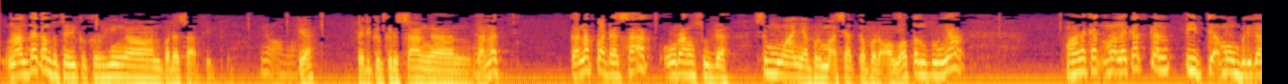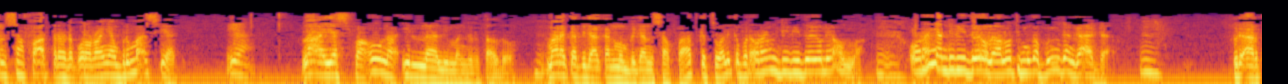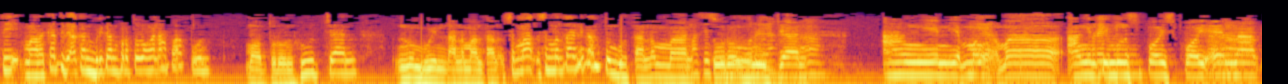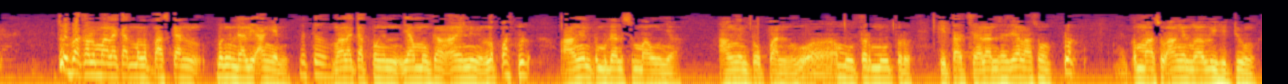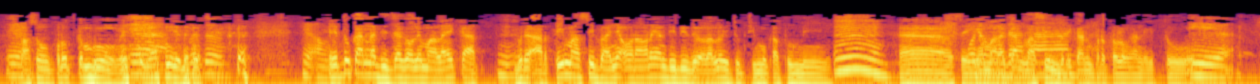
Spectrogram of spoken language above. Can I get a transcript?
nanti akan terjadi kekeringan pada saat itu. Ya Allah. Ya. Jadi kegersangan hmm. karena karena pada saat orang sudah semuanya bermaksiat kepada Allah tentunya Malaikat-malaikat kan tidak memberikan syafaat terhadap orang-orang yang bermaksiat. Iya. La yasfa'una illa liman irtadha. Hmm. Malaikat tidak akan memberikan syafaat kecuali kepada orang yang diridhoi oleh Allah. Hmm. Orang yang diridhoi oleh Allah di muka bumi udah nggak ada. Hmm. Berarti malaikat tidak akan memberikan pertolongan apa pun. Mau turun hujan, numbuhin tanaman-tanaman. Sementara ini kan tumbuh tanaman, Masih turun subur, ya. hujan, ya. angin, ya, ya. Me, angin timbul sepoi-sepoi uh. enak Coba kalau malaikat melepaskan pengendali angin. Betul. Malaikat yang megang angin ini lepas angin kemudian semaunya. Angin topan, wah muter-muter. Kita jalan saja langsung plek kemasuk angin melalui hidung, yeah. langsung perut kembung, yeah, kan gitu. Betul. Ya Itu karena dijaga oleh malaikat. Hmm. Berarti masih banyak orang-orang yang dididik lalu hidup di muka bumi. Hmm. Nah, sehingga malaikat masih memberikan pertolongan itu. Iya.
